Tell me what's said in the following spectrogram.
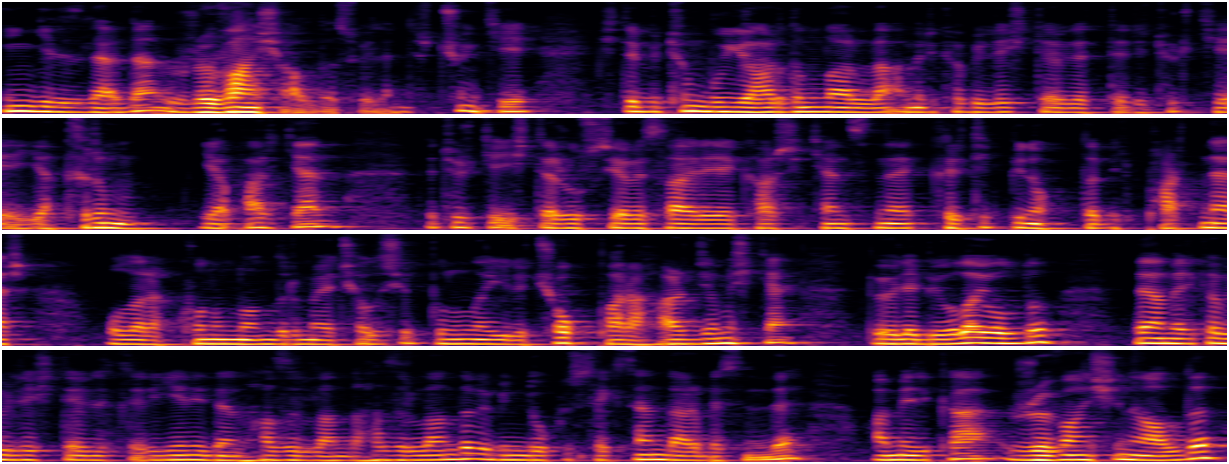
İngilizlerden rövanş aldığı söylenir. Çünkü işte bütün bu yardımlarla Amerika Birleşik Devletleri Türkiye'ye yatırım yaparken ve Türkiye işte Rusya vesaireye karşı kendisine kritik bir noktada bir partner olarak konumlandırmaya çalışıp bununla ilgili çok para harcamışken böyle bir olay oldu ve Amerika Birleşik Devletleri yeniden hazırlandı, hazırlandı ve 1980 darbesinde Amerika rövanşını aldı.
